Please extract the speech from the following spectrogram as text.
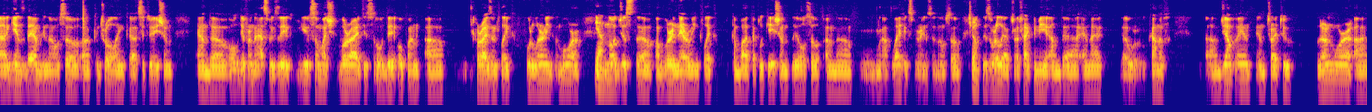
uh, against them you know so uh, controlling uh, situation and uh, all different aspects they give so much varieties of the open uh, horizon like for learning more Yeah. not just uh, a very narrowing like combat application they also um, uh, uh, life experience you know so Sure. this really attra- attracted me and uh, and I uh, kind of uh, jump in and try to learn more uh,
